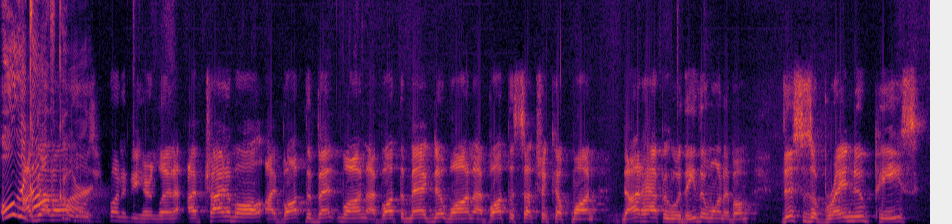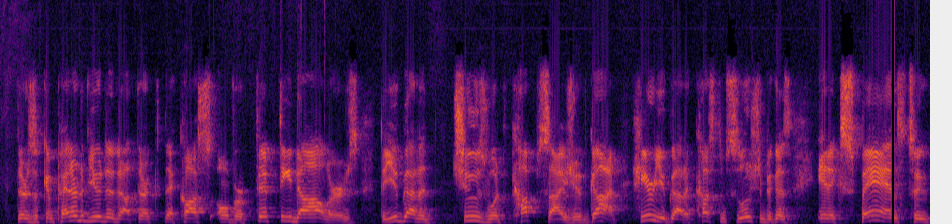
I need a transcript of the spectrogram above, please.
oh, the I've golf got cart. all those in front of me here, Lynn. I've tried them all. I bought the vent one. I bought the magnet one. I bought the suction cup one. Not happy with either one of them. This is a brand new piece. There's a competitive unit out there that costs over $50 that you've got to choose what cup size you've got. Here you've got a custom solution because it expands to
